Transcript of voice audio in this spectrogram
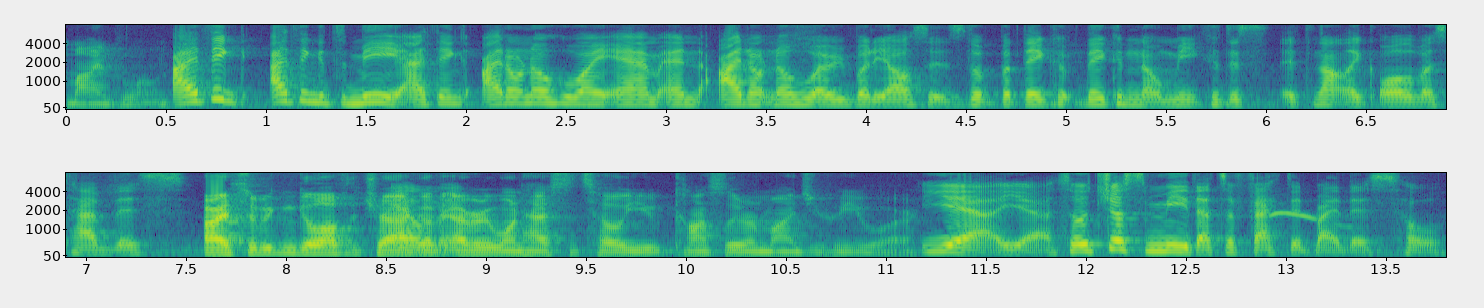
Mind blown. I think I think it's me. I think I don't know who I am, and I don't know who everybody else is. But they could they could know me because it's it's not like all of us have this. All right, so we can go off the track Element. of everyone has to tell you, constantly remind you who you are. Yeah, yeah. So it's just me that's affected by this whole.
